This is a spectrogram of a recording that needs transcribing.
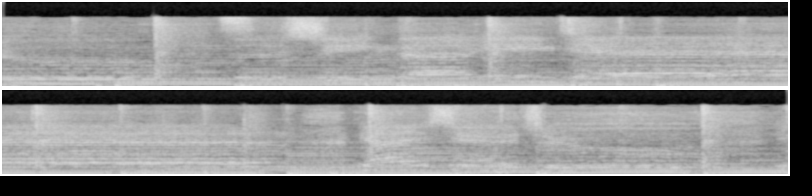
主，此新的一天。感谢主，因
